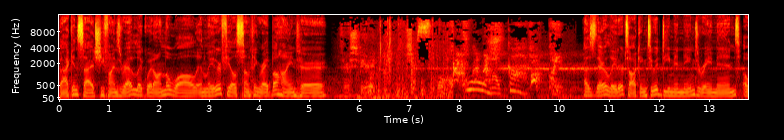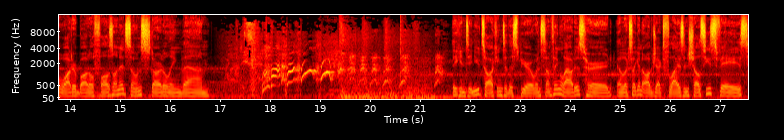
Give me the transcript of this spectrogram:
Back inside, she finds red liquid on the wall and later feels something right behind her. Is there a spirit? Oh my gosh. Quiet. As they're later talking to a demon named Raymond, a water bottle falls on its own, startling them. They continue talking to the spirit when something loud is heard. It looks like an object flies in Chelsea's face.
